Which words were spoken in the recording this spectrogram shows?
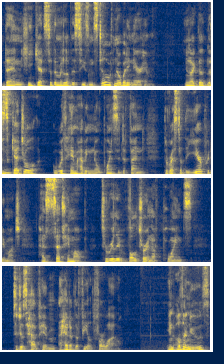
then he gets to the middle of the season still with nobody near him. You know, like the, the Mm. schedule with him having no points to defend the rest of the year pretty much has set him up to really vulture enough points to just have him ahead of the field for a while. In other news,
